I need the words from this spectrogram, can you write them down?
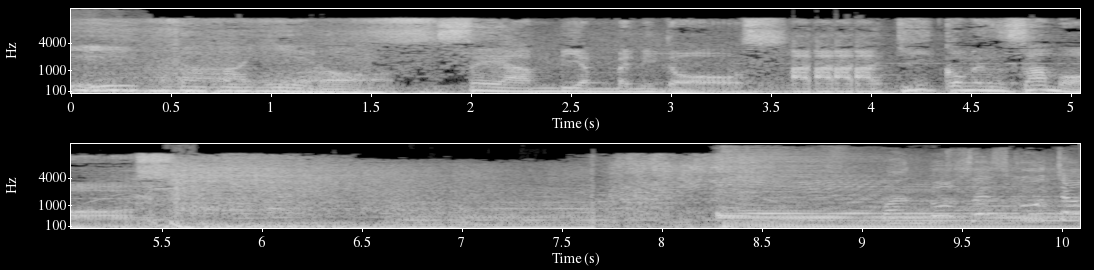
y caballeros. Sean bienvenidos. Aquí comenzamos. Cuando se escucha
